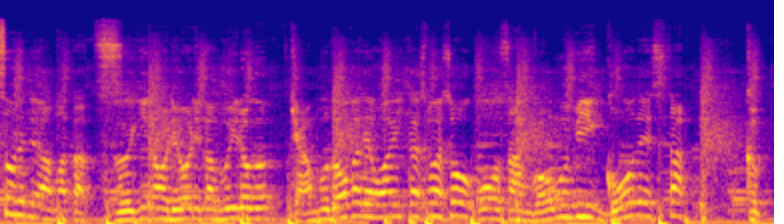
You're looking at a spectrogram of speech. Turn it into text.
それではまた次の料理か Vlog キャンプ動画でお会いいたしましょう。GO さんゴムビー GO でした。グッ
